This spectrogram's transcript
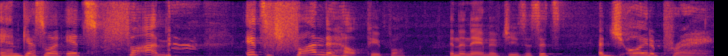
And guess what? It's fun. it's fun to help people in the name of Jesus. It's a joy to pray.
